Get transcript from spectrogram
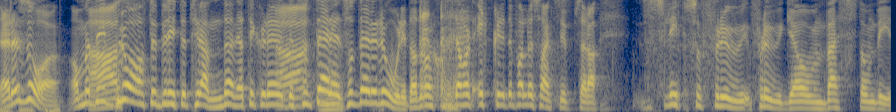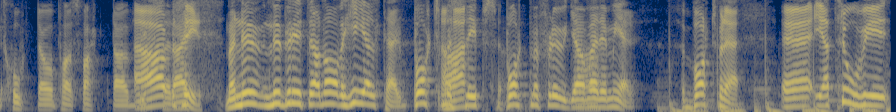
Är det så? Ja men det är Ja, bra att du bryter trenden. Jag tycker det, det, sånt, där är, sånt där är roligt. Det hade varit, det hade varit äckligt ifall du sagt typ såhär slips och fru, fluga och en väst och en vit skjorta och ett par svarta byxor. Ja, precis. Men nu, nu bryter han av helt här. Bort med Ja. slips, bort med flugan, vad är det mer? Bort med det. Eh, jag tror vi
